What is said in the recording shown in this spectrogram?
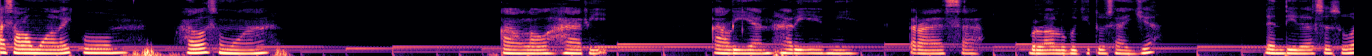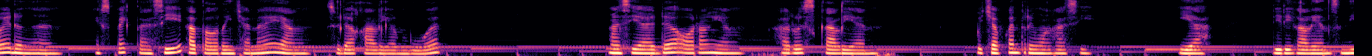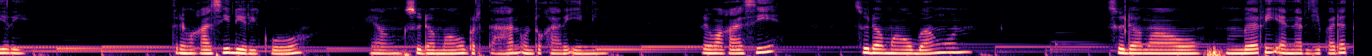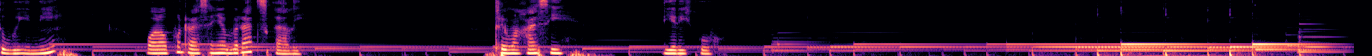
Assalamualaikum, halo semua. Kalau hari kalian hari ini terasa berlalu begitu saja dan tidak sesuai dengan ekspektasi atau rencana yang sudah kalian buat, masih ada orang yang harus kalian ucapkan terima kasih. Ya, diri kalian sendiri Terima kasih diriku yang sudah mau bertahan untuk hari ini. Terima kasih sudah mau bangun, sudah mau memberi energi pada tubuh ini, walaupun rasanya berat sekali. Terima kasih, diriku.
